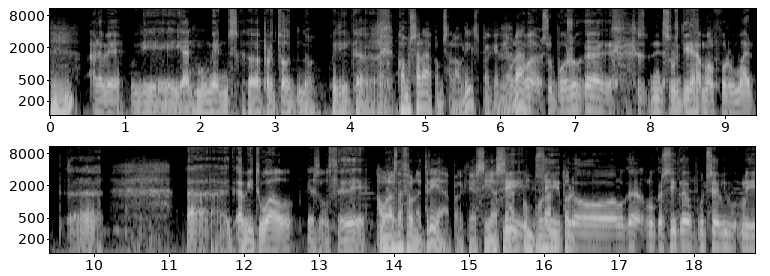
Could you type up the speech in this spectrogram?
Mm -hmm. Ara bé, vull dir, hi ha moments que per tot, no? Vull dir que... Com serà? Com serà el disc? Perquè n'hi haurà. Home, suposo que sortirà amb el format eh, eh, habitual, que és el CD. Hauràs de fer una tria, perquè si has anat composant sí, tot... però el que, el que sí que potser li, li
